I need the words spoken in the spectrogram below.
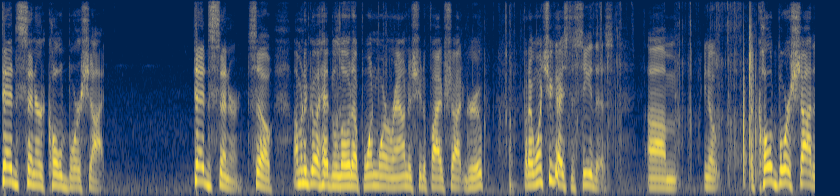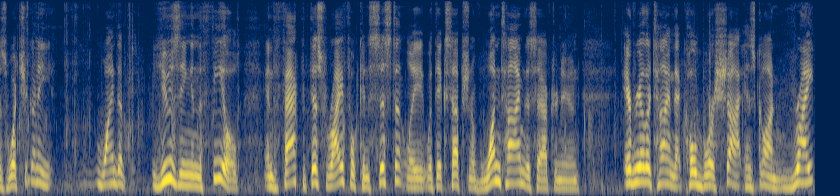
Dead center cold bore shot. Dead center. So I'm gonna go ahead and load up one more round to shoot a five shot group, but I want you guys to see this. Um, you know, a cold bore shot is what you're gonna wind up using in the field. And the fact that this rifle consistently, with the exception of one time this afternoon, every other time that cold bore shot has gone right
